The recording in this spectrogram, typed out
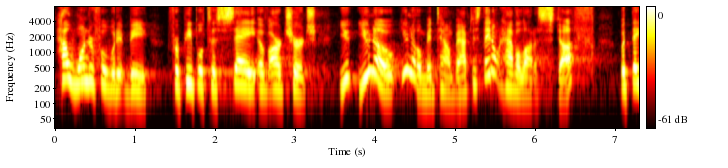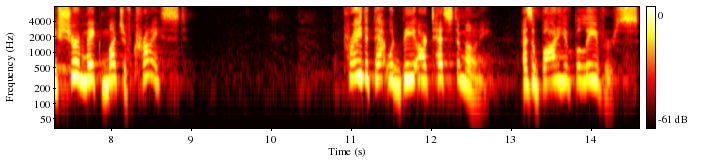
How wonderful would it be for people to say of our church, you, you, know, you know Midtown Baptist, they don't have a lot of stuff, but they sure make much of Christ. Pray that that would be our testimony as a body of believers.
